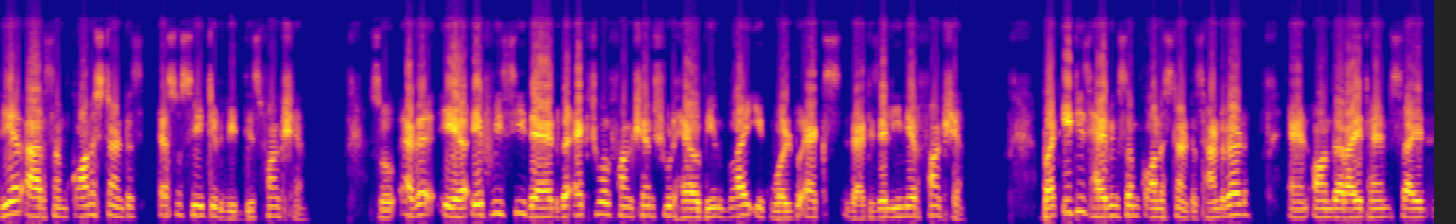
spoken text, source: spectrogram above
There are some constants associated with this function. So if we see that the actual function should have been y equal to x, that is a linear function. But it is having some constant as 100 and on the right hand side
